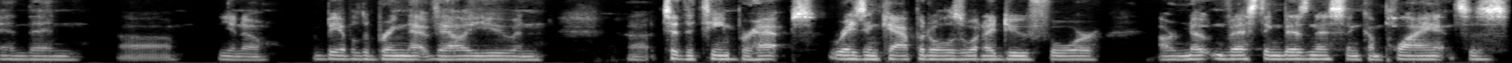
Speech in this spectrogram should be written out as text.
and then uh, you know be able to bring that value and uh, to the team perhaps. Raising capital is what i do for our note investing business and compliance is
